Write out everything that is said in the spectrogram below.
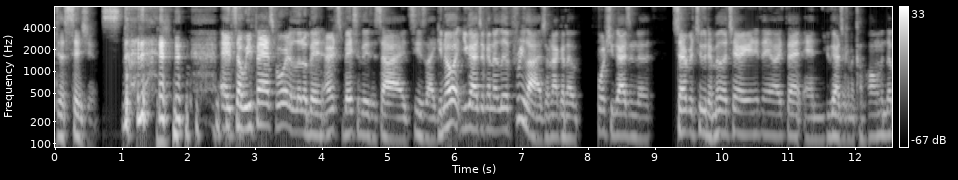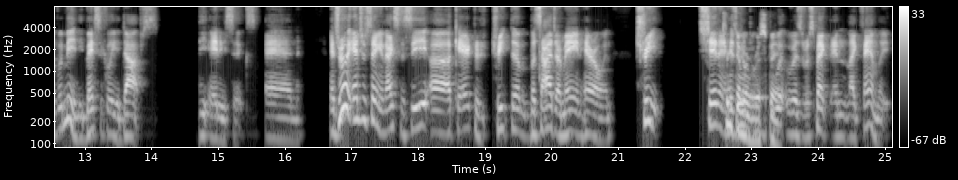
decisions. and so we fast forward a little bit, and Ernst basically decides he's like, you know what, you guys are gonna live free lives. I'm not gonna force you guys into servitude or military or anything like that, and you guys are gonna come home and live with me. And he basically adopts the 86, and it's really interesting and nice to see uh, a character treat them besides our main heroine treat Shin and treat his with respect. with respect and like family.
